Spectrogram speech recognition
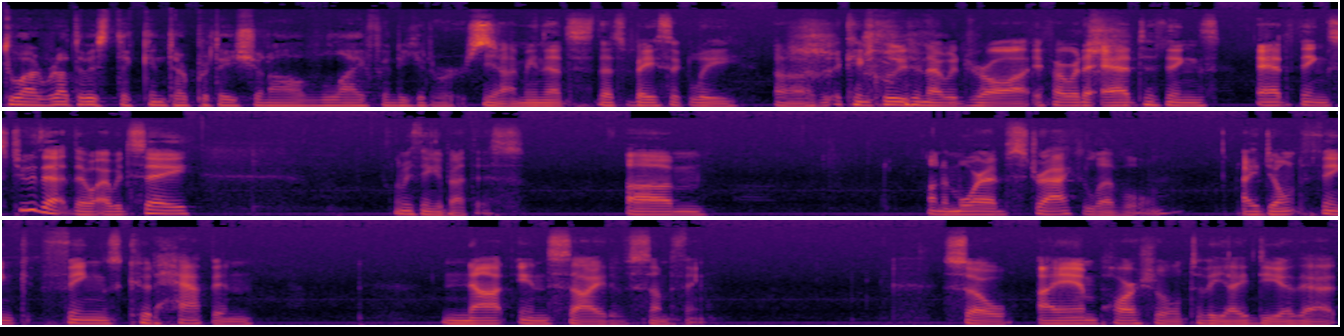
to a relativistic interpretation of life in the universe. Yeah, I mean that's that's basically uh, the conclusion I would draw. If I were to add to things, add things to that, though, I would say, let me think about this. Um, on a more abstract level, I don't think things could happen not inside of something. So I am partial to the idea that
